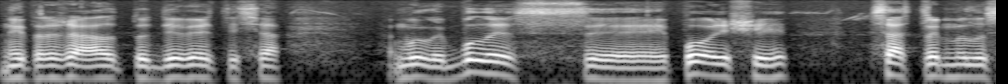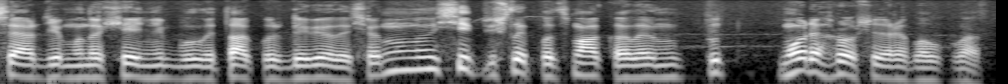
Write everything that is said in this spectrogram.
Вони приїжджали тут дивитися. Були, були з е, Польщі, сестри милосердя, монахині були, також дивилися. Ну, ну всі пішли підсмакали. Ну, тут море грошей треба вкласти.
